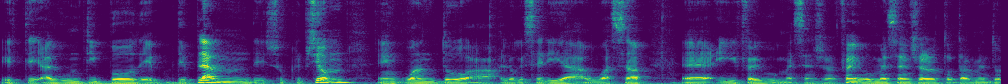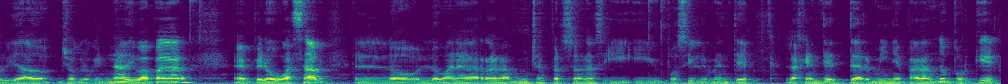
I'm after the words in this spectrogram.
este, algún tipo de, de plan de suscripción en cuanto a lo que sería WhatsApp eh, y Facebook Messenger. Facebook Messenger totalmente olvidado, yo creo que nadie va a pagar, eh, pero WhatsApp lo, van a agarrar a muchas personas y, posiblemente la gente termine pagando porque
